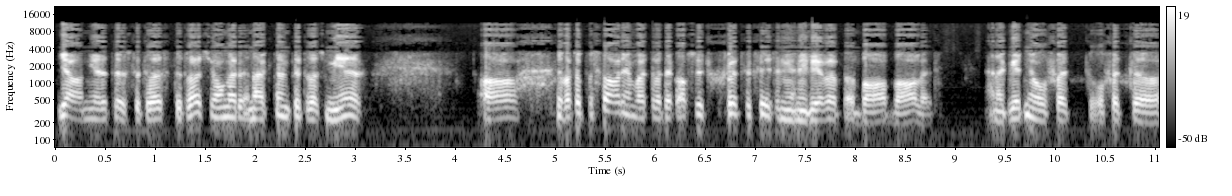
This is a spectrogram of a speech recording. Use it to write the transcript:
Ja, nee, dit is dit was dit was jonger en ek dink dit was meer uh dit was op 'n stadium wat wat ek absoluut groot sukses in in die lewe behaal, behaal het. En ek weet nie of dit of dit uh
